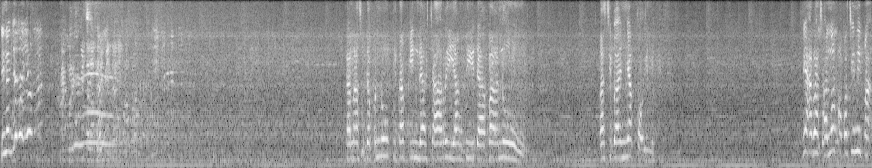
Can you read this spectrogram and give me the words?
dilanjut aja. Karena sudah penuh kita pindah cari yang tidak penuh. Masih banyak kok ini. Ini arah sana apa sini pak?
